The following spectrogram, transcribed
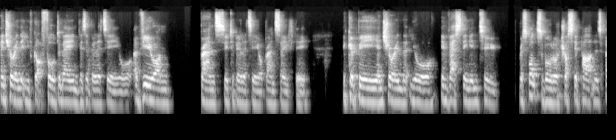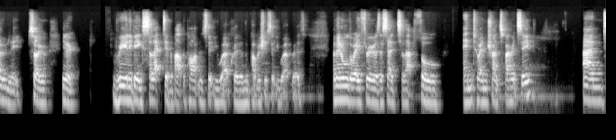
ensuring that you've got full domain visibility or a view on brand suitability or brand safety. It could be ensuring that you're investing into responsible or trusted partners only. So, you know, really being selective about the partners that you work with and the publishers that you work with. And then all the way through, as I said, to that full end to end transparency. And,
